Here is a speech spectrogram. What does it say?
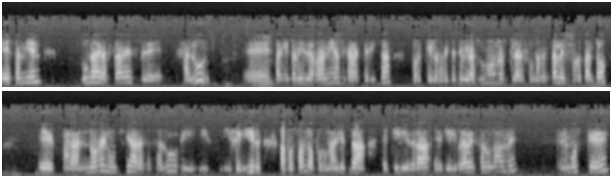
es también una de las claves de, salud. Eh, esta dieta mediterránea se caracteriza porque los aceites de oliva son uno de los pilares fundamentales. Por lo tanto, eh, para no renunciar a esa salud y, seguir apostando por una dieta equilibrada y saludable, tenemos que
